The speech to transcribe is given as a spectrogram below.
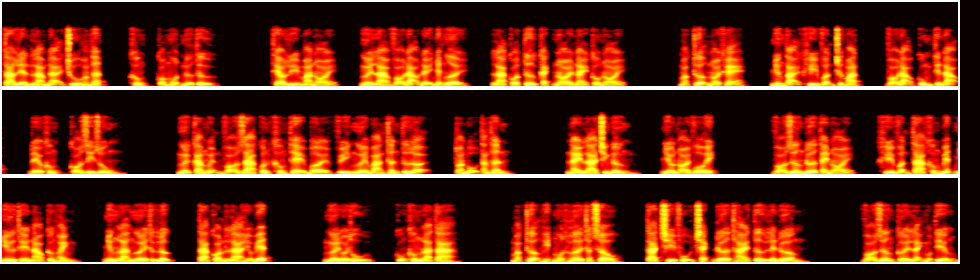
ta liền làm đại chu hoàng thất, không có một nữ tử. Theo lý mà nói, ngươi là võ đạo đệ nhất người, là có tư cách nói này câu nói. Mặc thượng nói khẽ, nhưng tại khí vận trước mặt, võ đạo cùng tiên đạo đều không có gì dùng ngươi ca nguyện võ gia quân không thể bởi vì ngươi bản thân tư lợi, toàn bộ tăng thân. Này là chính đừng, nhiều nói vô ích. Võ dương đưa tay nói, khí vận ta không biết như thế nào cường hành, nhưng là ngươi thực lực, ta còn là hiểu biết. Ngươi đối thủ, cũng không là ta. Mặc thượng hít một hơi thật sâu, ta chỉ phụ trách đưa thái tử lên đường. Võ dương cười lạnh một tiếng.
